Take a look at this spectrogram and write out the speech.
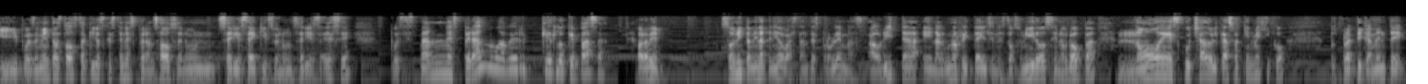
Y pues de mientras todos aquellos que estén esperanzados en un Series X o en un Series S, pues están esperando a ver qué es lo que pasa. Ahora bien, Sony también ha tenido bastantes problemas. Ahorita en algunos retails en Estados Unidos, en Europa, no he escuchado el caso aquí en México, pues prácticamente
